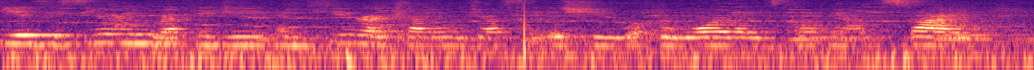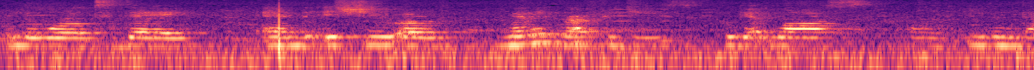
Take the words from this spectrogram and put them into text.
He is a Syrian refugee, and here I try to address the issue of the war that is going outside in the world today, and the issue of many refugees who get lost or even die.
